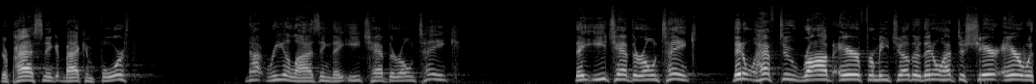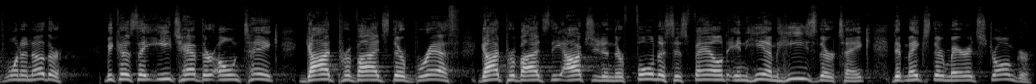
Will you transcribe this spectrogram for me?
they're passing it back and forth, not realizing they each have their own tank. They each have their own tank. They don't have to rob air from each other, they don't have to share air with one another because they each have their own tank. God provides their breath, God provides the oxygen. Their fullness is found in Him. He's their tank that makes their marriage stronger.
